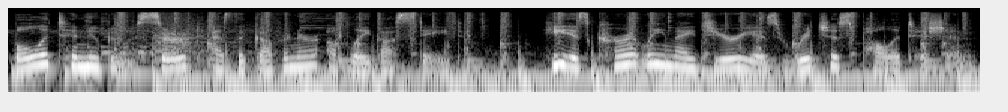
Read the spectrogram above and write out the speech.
Bola Tinubu served as the governor of Lagos State. He is currently Nigeria's richest politician.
